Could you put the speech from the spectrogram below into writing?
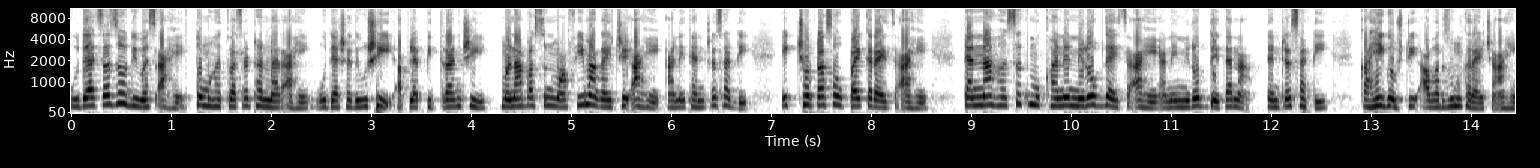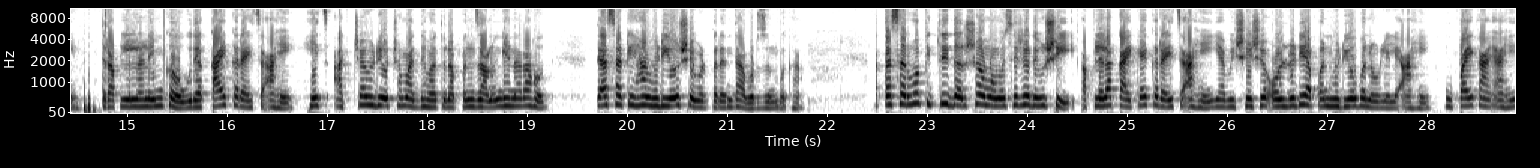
उद्याचा जो दिवस आहे तो महत्त्वाचा ठरणार आहे. उद्याच्या दिवशी आपल्या पित्रांची मनापासून माफी मागायची आहे आणि त्यांच्यासाठी एक छोटासा उपाय करायचा आहे. त्यांना हसत मुखाने निरोप द्यायचा आहे आणि निरोप देताना त्यांच्यासाठी काही गोष्टी आवर्जून करायच्या आहे. तर आपल्याला नेमकं उद्या काय करायचं आहे हेच आजच्या व्हिडिओच्या माध्यमातून आपण जाणून घेणार आहोत. त्यासाठी हा व्हिडिओ शेवटपर्यंत आवर्जून बघा. आता सर्व पितृदर्श अमावस्येच्या दिवशी आपल्याला काय काय करायचं आहे या ऑलरेडी आपण व्हिडिओ बनवलेले आहे. उपाय काय आहे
